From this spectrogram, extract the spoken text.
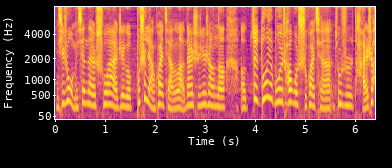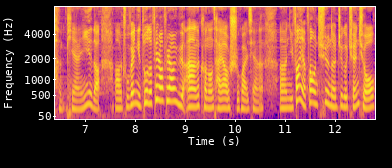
你其实我们现在说啊，这个不是两块钱了，但实际上呢，呃，最多也不会超过十块钱，就是还是很便宜的啊。除非你坐的非常非常远，可能才要十块钱。呃，你放眼望去呢，这个全球，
